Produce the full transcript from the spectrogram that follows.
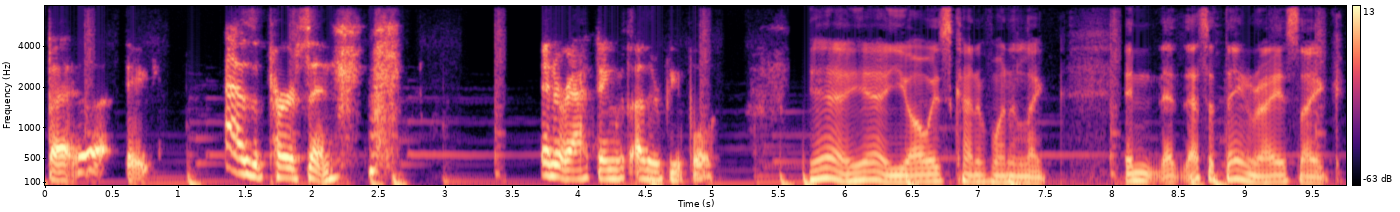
but like, as a person interacting with other people yeah, yeah. You always kind of want to like, and that's the thing, right? It's like,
